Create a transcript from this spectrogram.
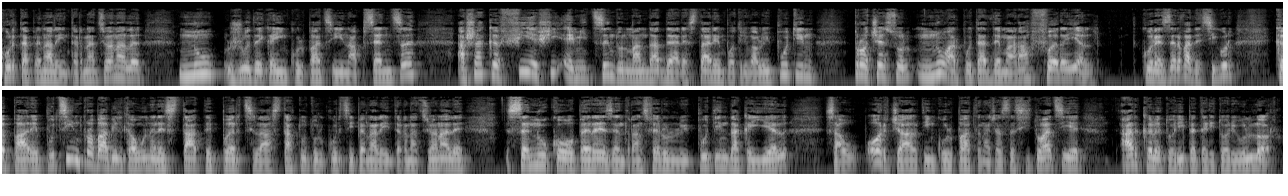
Curtea Penală Internațională nu judecă inculpații în absență, așa că fie și emițând un mandat de arestare împotriva lui Putin, procesul nu ar putea demara fără el cu rezerva, desigur, că pare puțin probabil ca unele state părți la statutul Curții Penale Internaționale să nu coopereze în transferul lui Putin dacă el sau orice alt inculpat în această situație ar călători pe teritoriul lor.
